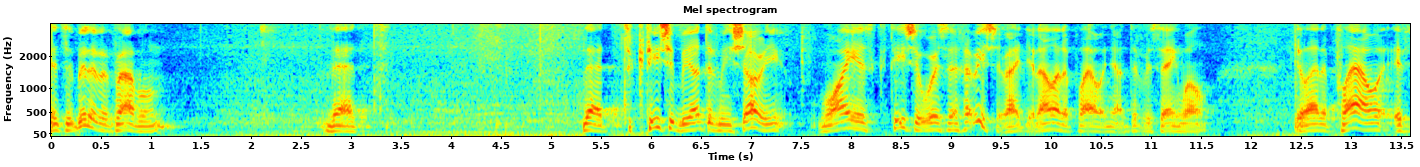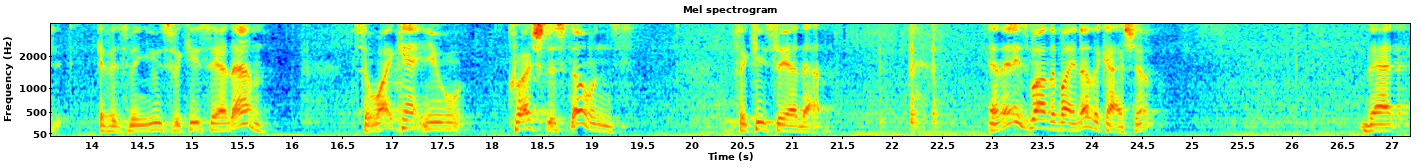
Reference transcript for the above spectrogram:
it's a bit of a problem that that Ktisha B'yantiv Mishari, why is Ktisha worse than Charisha, right? You're not allowed to plow in Yantiv. We're saying, well, you're allowed to plow if if it's being used for Kisei Adam. So why can't you crush the stones for Kisei Adam? And then he's bothered by another kasha that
